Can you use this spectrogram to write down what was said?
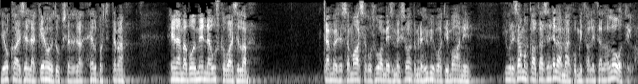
jokaiselle ja kehoituksia, helposti tämä elämä voi mennä uskovaisilla tämmöisessä maassa kuin Suomi esimerkiksi on tämmöinen hyvinvointimaa, niin juuri samankaltaisen elämää kuin mitä oli tällä Lootilla.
